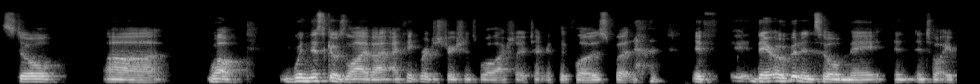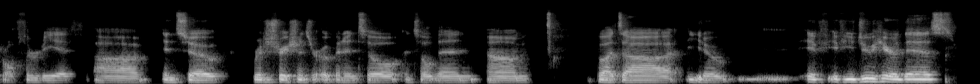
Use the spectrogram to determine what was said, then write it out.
still uh, well when this goes live I, I, think registrations will actually technically close but if they're open until may in, until april 30th uh, and so registrations are open until until then. Um, but uh, you know, if if you do hear this,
